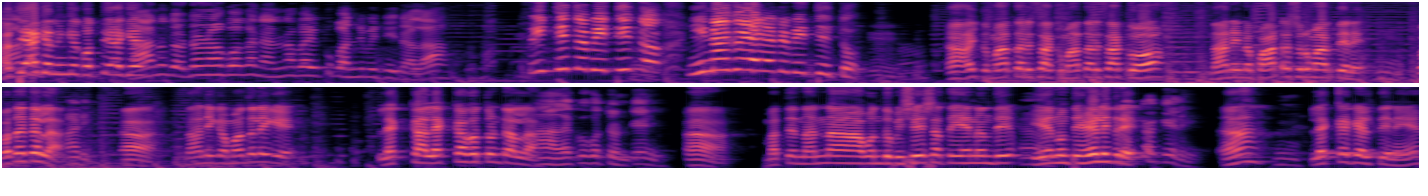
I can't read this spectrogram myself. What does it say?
ಅದ್ಯಾಕೆ ನಿಂಗೆ ಗೊತ್ತೇ ಹಾಗೆ? ನಾನು ದೊಡ್ಡನಾಗುವಾಗ ನನ್ನ ಬೈಕು ಬಂದು ಬಿದ್ದಿದ್ದಲ್ಲ ಬಿದ್ದಿತ್ತು ಬಿದ್ದಿತ್ತು. ನಿನಗೂ ಎರಡು ಬಿದ್ದಿತ್ತು. ಆ, ಆಯ್ತು ಮಾತಾಡಿ ಸಾಕು ಮಾತಾಡಿ ಸಾಕು. ನಾನಿನ್ನು ಪಾಠ ಶುರು ಮಾಡ್ತೇನೆ. ಗೊತ್ತಾಯ್ತಲ್ಲ? ಮಾಡಿ. ಆ ನಾನೀಗ ಮೊದಲಿಗೆ ಲೆಕ್ಕ ಲೆಕ್ಕ ಗೊತ್ತುಂಟಲ್ಲ? ಹಾ ಲೆಕ್ಕ ಗೊತ್ತುಂಟು ಹೇಳಿ. ಆ ಮತ್ತೆ ನನ್ನ ಒಂದು ವಿಶೇಷತೆ ಏನಂದೆ ಏನು ಅಂತ ಹೇಳಿದ್ರೆ ಲೆಕ್ಕ ಕೇಳಿ. ಆ ಲೆಕ್ಕ ಕೇಳ್ತೇನೆ.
